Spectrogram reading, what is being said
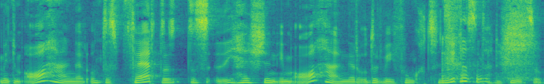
mit dem Anhänger. Und das Pferd, das, das hast du denn im Anhänger? Oder wie funktioniert das? Und dann ich mir so...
